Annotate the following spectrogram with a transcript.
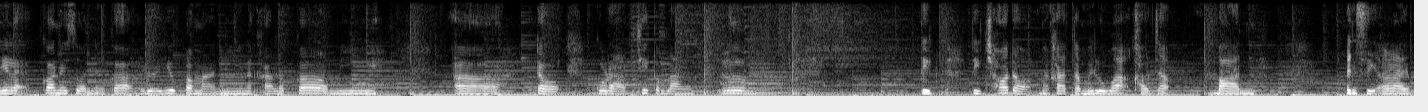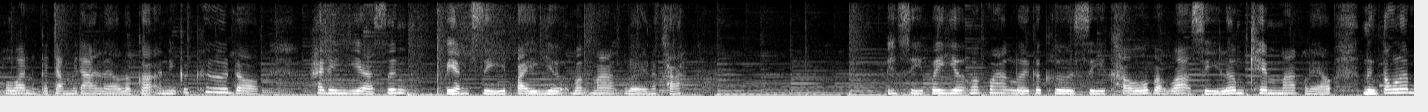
นี่แหละก็ในส่วนหนึ่งก็เหลืออยู่ประมาณนี้นะคะ แล้วก็มีอดอกกุหลาบที่กำลังเริ่มติดติดช่อดอกนะคะ แต่ไม่รู้ว่าเขาจะบาน เป็นสีอะไร เพราะว่าหนึ่งก็จำไม่ได้แล้ว แล้วก็อันนี้ก็คือดอกไฮเดรเยียซึ่งเปลี่ยนสีไปเยอะมากๆเลยนะคะ เปลี่ยนสีไปเยอะมากๆเลยก็คือสีเขาแบบว่าสีเริ่มเข้มมากแล้วหนึ่งต้องเริ่ม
